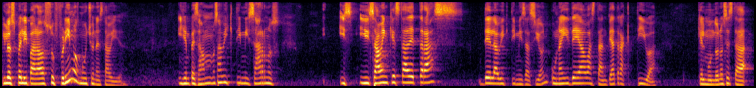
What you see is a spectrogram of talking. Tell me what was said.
Y los peliparados sufrimos mucho en esta vida. Y empezamos a victimizarnos. Y, saben qué está detrás de la victimización una idea bastante atractiva que el mundo nos está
